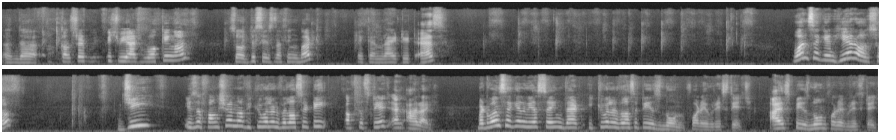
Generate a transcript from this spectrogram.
uh, the constraint which we are working on. So, this is nothing but we can write it as once again here also g is a function of equivalent velocity of the stage and r i. But once again we are saying that equivalent velocity is known for every stage, ISP is known for every stage.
